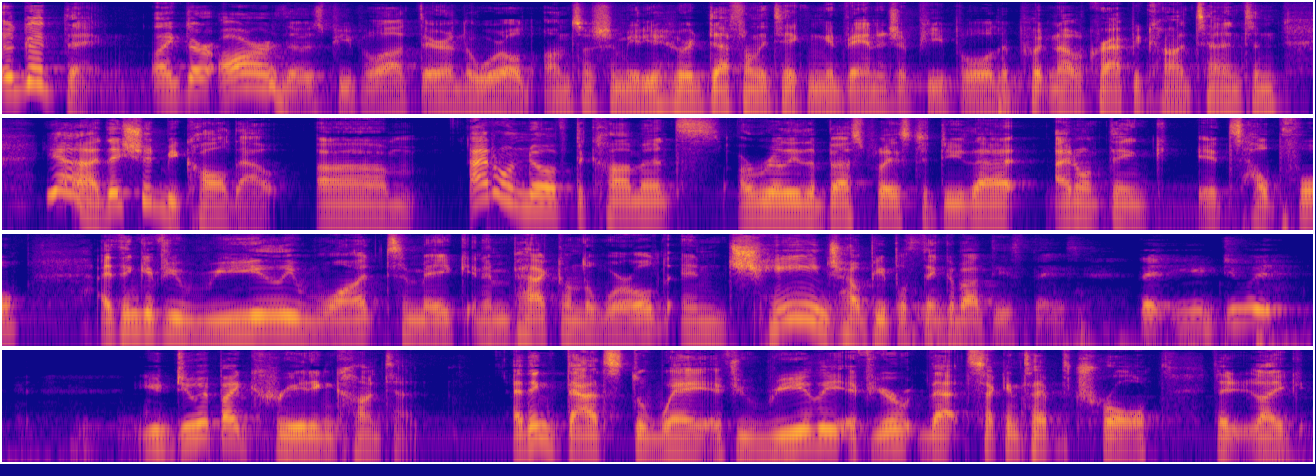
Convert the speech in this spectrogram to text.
a good thing. Like there are those people out there in the world on social media who are definitely taking advantage of people. They're putting out crappy content, and yeah, they should be called out. Um, I don't know if the comments are really the best place to do that. I don't think it's helpful. I think if you really want to make an impact on the world and change how people think about these things, that you do it you do it by creating content. I think that's the way. If you really, if you're that second type of troll that like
